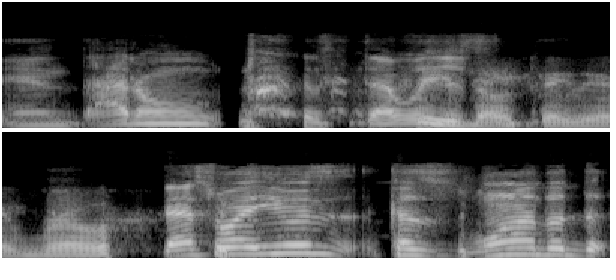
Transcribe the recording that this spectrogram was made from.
and I don't. that was Please just, don't say that, bro. That's why he was, cause one of the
